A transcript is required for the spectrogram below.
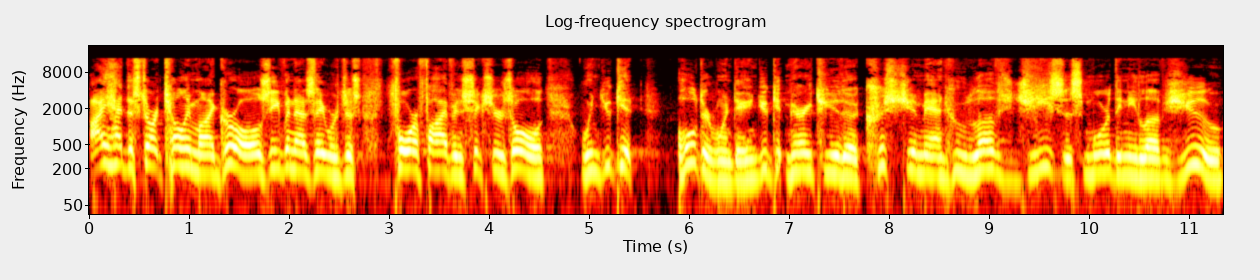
I had to start telling my girls, even as they were just four, five, and six years old, when you get older one day and you get married to the Christian man who loves Jesus more than he loves you,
